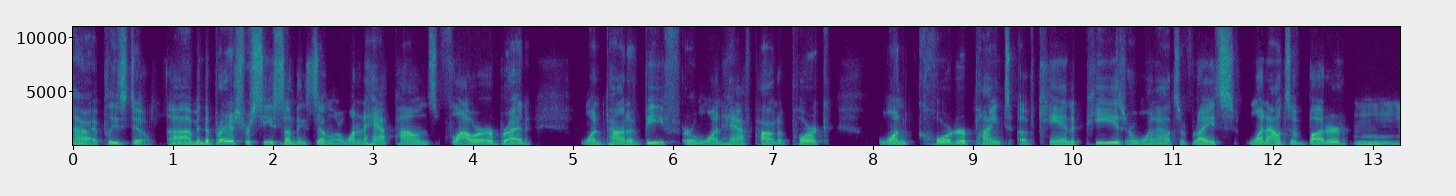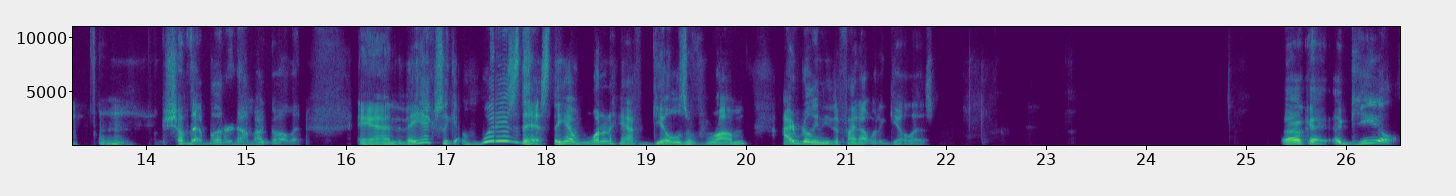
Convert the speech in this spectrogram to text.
All right, please do. Um, and the British received something similar: one and a half pounds flour or bread, one pound of beef or one half pound of pork, one quarter pint of canned peas or one ounce of rice, one ounce of butter. Mm, mm, shove that butter down my gullet. And they actually got what is this? They have one and a half gills of rum. I really need to find out what a gill is. Okay, a gill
